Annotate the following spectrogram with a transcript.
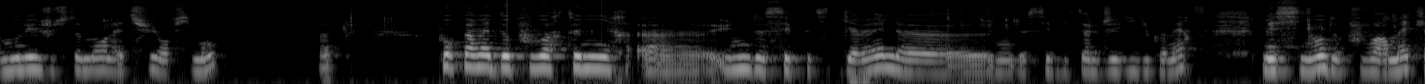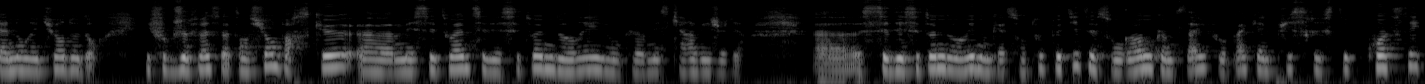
moulé justement là-dessus en Fimo. Pour permettre de pouvoir tenir euh, une de ces petites gamelles, euh, une de ces Beetle Jelly du commerce, mais sinon de pouvoir mettre la nourriture dedans. Il faut que je fasse attention parce que euh, mes cétoines, c'est des cétoines dorées, donc mes scarabées je veux dire, c'est des cétoines dorées, donc elles sont toutes petites, elles sont grandes comme ça, il ne faut pas qu'elles puissent rester coincées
